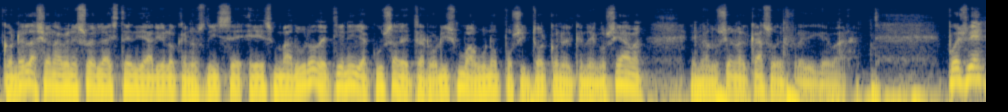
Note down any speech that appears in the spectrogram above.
con relación a Venezuela, este diario lo que nos dice es Maduro detiene y acusa de terrorismo a un opositor con el que negociaba, en alusión al caso de Freddy Guevara. Pues bien,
